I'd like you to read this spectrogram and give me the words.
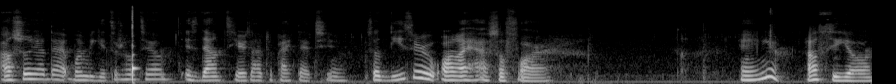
I'll show you that when we get to the hotel. It's downstairs. I have to pack that too. So these are all I have so far. And yeah, I'll see y'all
